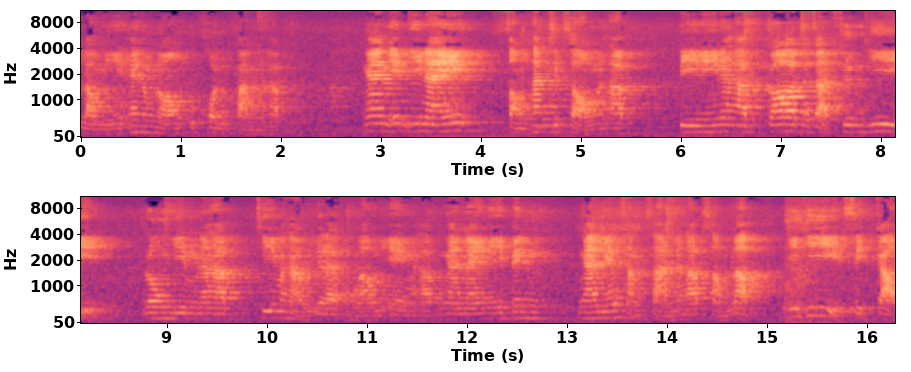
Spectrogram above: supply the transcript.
เหล่านี้ให้น้องๆ ทุกคนฟังนะครับ งาน MD Night 2012 นะครับ ปีนี้นะครับ ก็จะจัดขึ้นที่ โรงยิมนะครับที่มหาวิทยาลัยของเรานี่เองนะครับ งานในนี้เป็นงานเลี้ยงสังสรรค์นะครับสำหรับพี่ๆสิทธิ์เก่า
